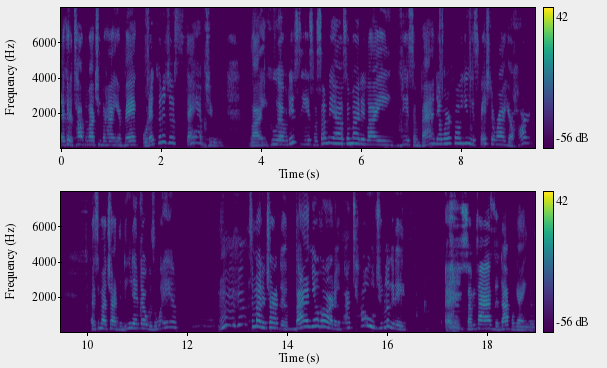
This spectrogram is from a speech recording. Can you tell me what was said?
They could have talked about you behind your back, or they could have just stabbed you. Like whoever this is, for some of y'all, somebody like did some binding work on you, especially around your heart. Like somebody tried to do that though as well. Mm-hmm. Somebody tried to bind your heart up. I told you. Look at it. Sometimes the doppelganger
